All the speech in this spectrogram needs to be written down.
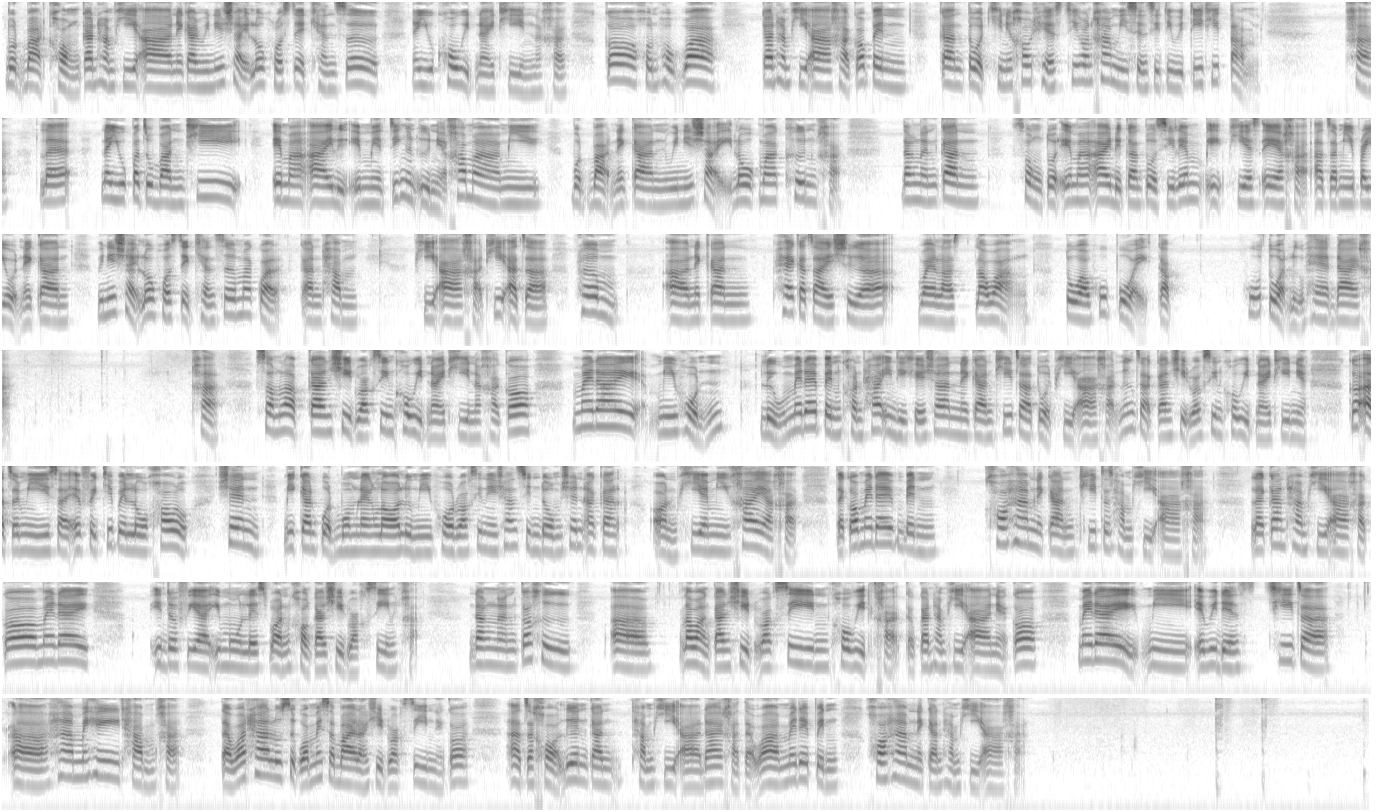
บทบาทของการทำ PR ในการวินิจฉัยโรค prostate cancer ในยุคโควิด -19 นะคะ ก็ค้นพบว่าการทำ PR ค่ะ ก็เป็นการตรวจ clinical test ที่ค่อนข้างมี sensitivity ที่ต่ำค่ะ และในยุคปัจจุบันที่ MRI หรือ imaging อื่นๆ เนี่ยเข้ามามีบทบาทในการวินิจฉัยโรคมากขึ้นค่ะ ดังนั้นการส่งตรวจ MRI หรือการตรวจซีเรียม PSA ค่ะ อาจจะมีประโยชน์ในการวินิจฉัยโรค prostate cancer มากกว่าการทำ PR ค่ะ ที่อาจจะเพิ่มอ่าในการแพร่กระจายเชื้อไวรัสระหว่างตัวผู้ป่วยกับผู้ตรวจหรือแพทย์ได้ค่ะ ค่ะ สำหรับการฉีดวัคซีนโควิด -19 นะคะ ก็ไม่ได้มีผลหรือว่าไม่ได้เป็น contra indication ในการที่จะตรวจ PR ค่ะ เนื่องจากการฉีดวัคซีนโควิด -19 เนี่ย ก็อาจจะมี side effect ที่เป็น local เช่น มีการปวดบวมแรงร้อนหรือมี post vaccination syndrome เช่นอาการอ่อนเพลียมีไข้อะค่ะ แต่ก็ไม่ได้เป็นข้อห้ามในการที่จะทำ PR ค่ะ และการทำ PR ค่ะ ก็ไม่ได้ interfere immune response ของการฉีดวัคซีนค่ะ ดังนั้นก็คือเออระหว่างการฉีดวัคซีนโควิดค่ะ กับการทำ PR เนี่ย ก็ไม่ได้มี evidence ที่จะเอ่อห้ามไม่ให้ทำค่ะ แต่ว่าถ้ารู้สึกว่าไม่สบายหลังฉีดวัคซีนเนี่ย ก็อาจจะขอเลื่อนการทำ PR ได้ค่ะ แต่ว่าไม่ได้เป็นข้อห้ามในการทำ PR ค่ะ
